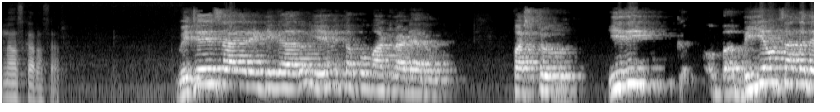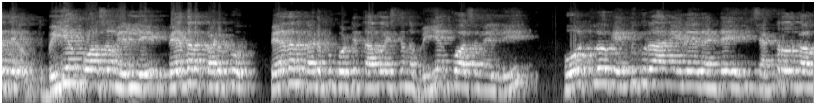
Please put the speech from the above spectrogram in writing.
నమస్కారం సార్. విజయసాయి రెడ్డి గారు ఏమి తప్పు మాట్లాడారు? ఫస్ట్ ఇది బియ్యం సంగతి బియ్యం కోసం వెళ్ళి పేదల కడుపు పేదల కడుపు కొట్టి తరలిస్తున్న బియ్యం కోసం వెళ్ళి పోర్టులోకి ఎందుకు రానిలేదంటే ఇది సెంట్రల్ గవ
